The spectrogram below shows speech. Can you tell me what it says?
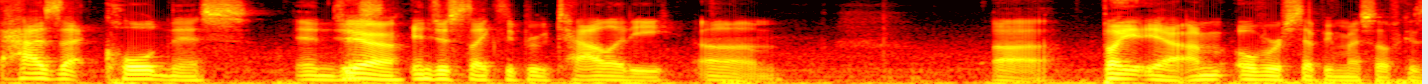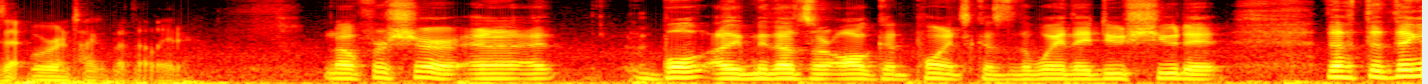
has that coldness and just Yeah. and just like the brutality. Um, uh, but yeah, I'm overstepping myself because we're gonna talk about that later. No, for sure, and I, both. I mean, those are all good points because the way they do shoot it, the the thing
